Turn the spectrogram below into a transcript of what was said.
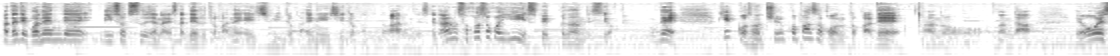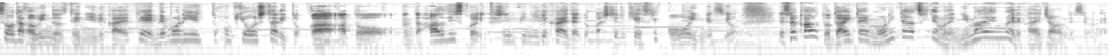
まあ大体5年でリース落ちするじゃないですか。デルとかね、HP とか NEC とかっていうのがあるんですけど、あれもそこそこいいスペックなんですよ。で、結構その中古パソコンとかで、あの、なんだ、OS をだから Windows 10に入れ替えて、メモリー補強したりとか、あと、なんだ、ハードディスクを新品に入れ替えたりとかしてるケース結構多いんですよ。で、それ買うと大体モニター付きでもね、2万円ぐらいで買えちゃうんですよね。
